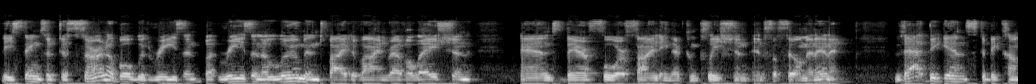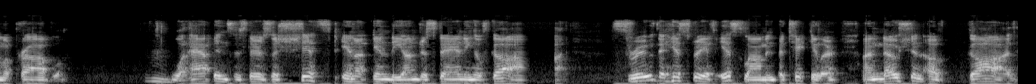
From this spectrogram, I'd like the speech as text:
These things are discernible with reason, but reason illumined by divine revelation and therefore finding their completion and fulfillment in it. That begins to become a problem. Mm. What happens is there's a shift in, a, in the understanding of God. Through the history of Islam in particular, a notion of God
